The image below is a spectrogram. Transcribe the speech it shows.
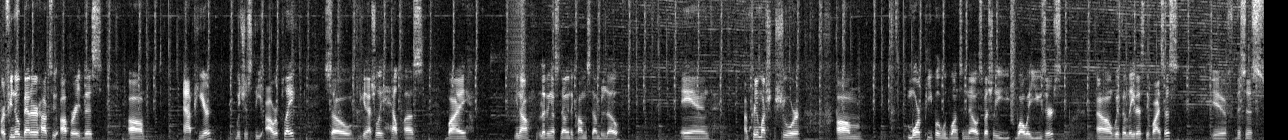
Or if you know better how to operate this um, app here which is the OurPlay. So you can actually help us by you know letting us know in the comments down below. And I'm pretty much sure um, more people would want to know especially Huawei users uh, with the latest devices if this is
